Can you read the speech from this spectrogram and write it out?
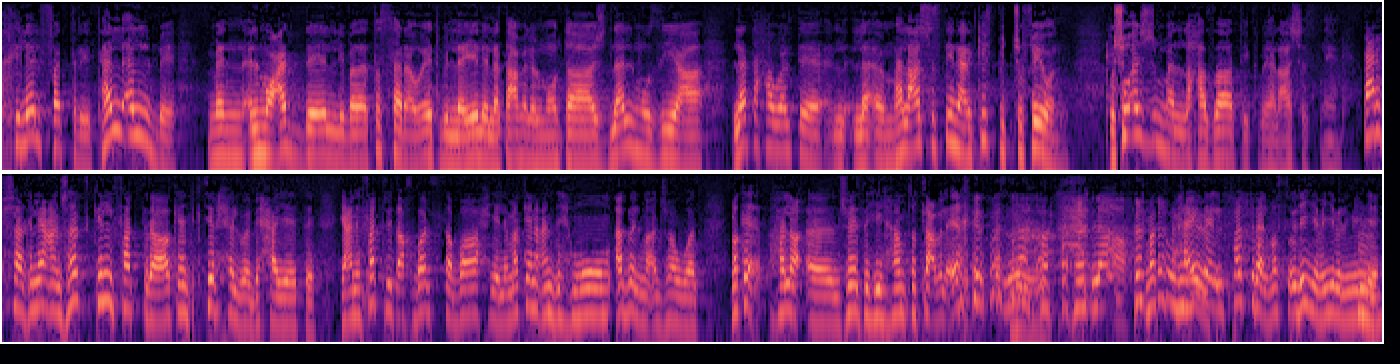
خلال فترة هل قلبي من المعدل اللي بدها تسهر أوقات بالليالي لتعمل المونتاج للمذيعة لا تحولت لأم؟ هالعشر سنين يعني كيف بتشوفيهم؟ وشو أجمل لحظاتك بهالعشر سنين؟ بتعرف شغلة عن جد كل فترة كانت كتير حلوة بحياتي. يعني فترة أخبار الصباح يلي ما كان عندي هموم قبل ما أتجوز. ما كان هلا آه، الجازة هي هم تطلع بالآخر بس لا. لا. مسؤوليات. هيدا الفترة المسؤولية 100%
